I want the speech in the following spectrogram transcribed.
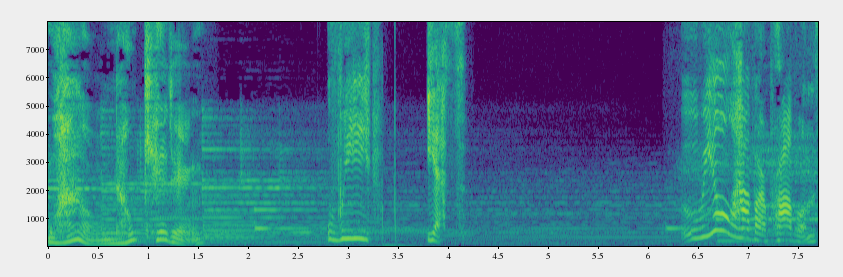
Wow, no kidding. We. Yes. We all have our problems.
